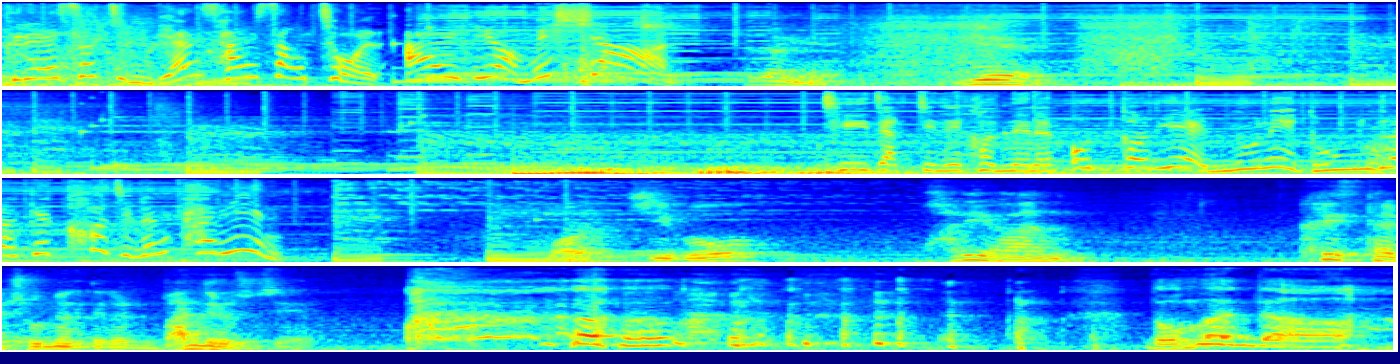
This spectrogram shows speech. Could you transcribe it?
그래서 준비한 상상 초월 아이디어 미션. 사장님 예. 제작진이 건네는 옷걸이에 눈이 동그랗게 커지는 달인. 멋지고 화려한 크리스탈 조명 등을 만들어 주세요. 너무한다.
